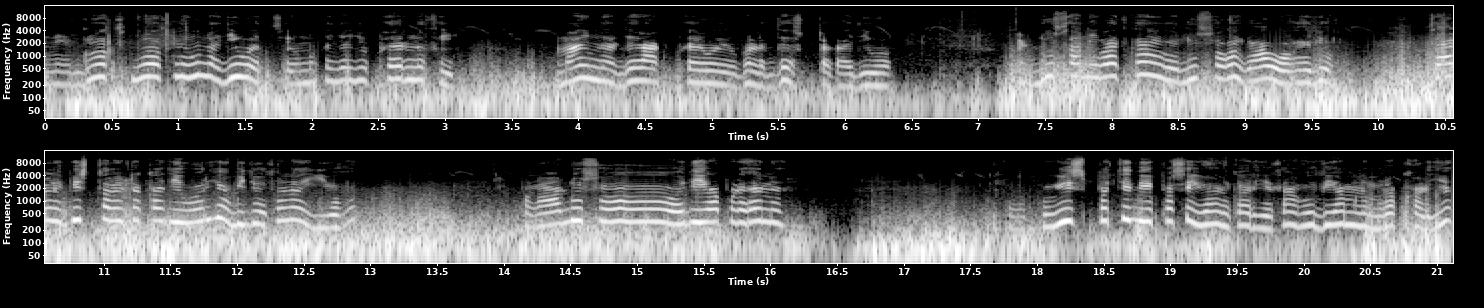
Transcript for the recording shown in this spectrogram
અને ગ્રોથ બ્રોથ ને હું ના જીવો જ છે, એમાં કંઈ જાજો ફેર નથી. માઇનર જરાક ફેર હોય ભલે દસ ટકા જીવો. ડૂસાની વાત કરું તો ડૂસો કંઈક આવો હે, જો. ચાલીસ પિસ્તાલીસ ટકા જીવો રહ્યો બીજો તણાઈ ગયો હે. પણ આ ડૂસો હજી આપણે હે ને વીસ પચીસ દી પછી ગણ કરીએ ત્યાં સુધી આમને રખડીએ.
